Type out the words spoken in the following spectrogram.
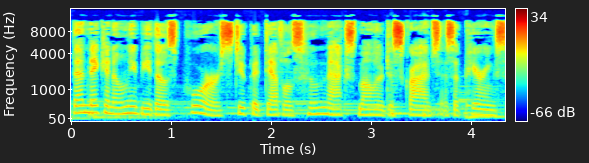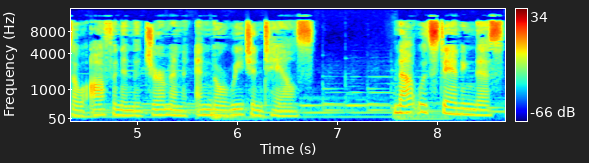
then they can only be those poor or stupid devils whom Max Muller describes as appearing so often in the German and Norwegian tales. Notwithstanding this,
